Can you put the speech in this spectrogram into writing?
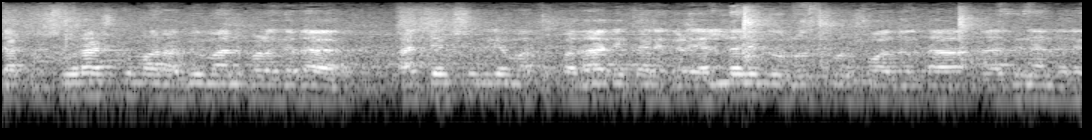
ಡಾಕ್ಟರ್ ಶಿವರಾಜ್ ಕುಮಾರ್ ಅಭಿಮಾನಿ ಬಳಗದ ಅಧ್ಯಕ್ಷರಿಗೆ ಮತ್ತು ಪದಾಧಿಕಾರಿಗಳು ಎಲ್ಲರಿಗೂ ಹೃತ್ಪೂರ್ವಕವಾದಂಥ ಅಭಿನಂದನೆ.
